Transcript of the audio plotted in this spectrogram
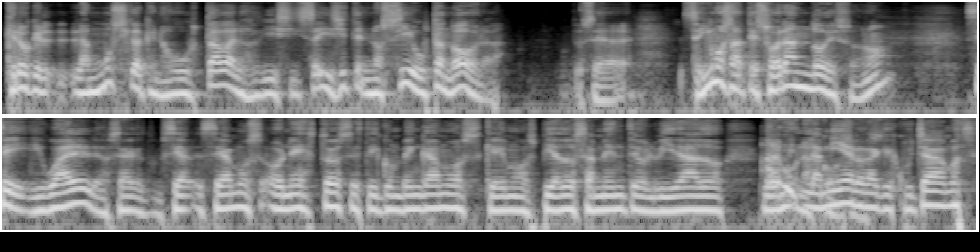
creo que la música que nos gustaba a los 16, 17 nos sigue gustando ahora. O sea, seguimos atesorando eso, ¿no? Sí, igual, o sea, sea- seamos honestos este, y convengamos que hemos piadosamente olvidado la, mierda que escuchábamos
